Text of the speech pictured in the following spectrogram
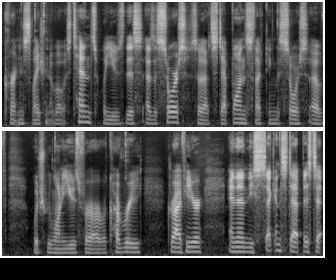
current installation of OS 10. So we'll use this as a source. So that's step one, selecting the source of which we want to use for our recovery drive here. And then the second step is to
